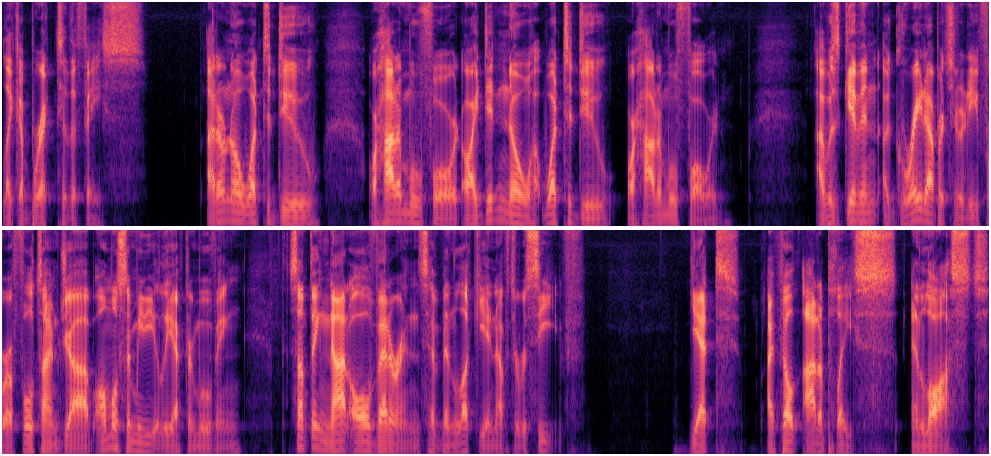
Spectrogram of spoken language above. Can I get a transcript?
like a brick to the face. I don't know what to do or how to move forward, or I didn't know what to do or how to move forward. I was given a great opportunity for a full time job almost immediately after moving, something not all veterans have been lucky enough to receive. Yet, I felt out of place and lost.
